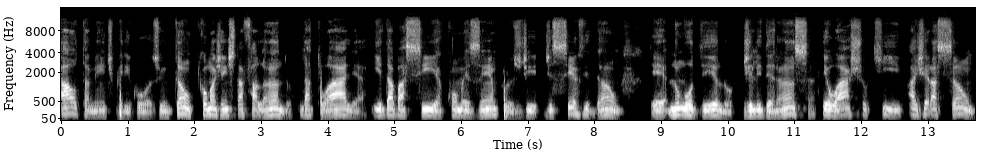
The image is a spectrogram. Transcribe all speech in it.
altamente perigoso. Então, como a gente está falando da toalha e da bacia como exemplos de, de servidão, é, no modelo de liderança, eu acho que a geração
